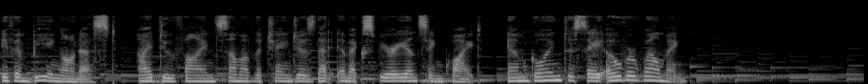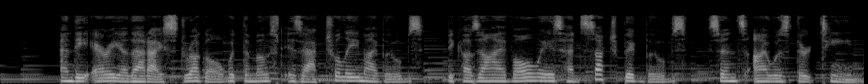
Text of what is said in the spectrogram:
if I'm being honest, I do find some of the changes that I'm experiencing quite—I'm going to say overwhelming. And the area that I struggle with the most is actually my boobs, because I've always had such big boobs, since I was 13,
